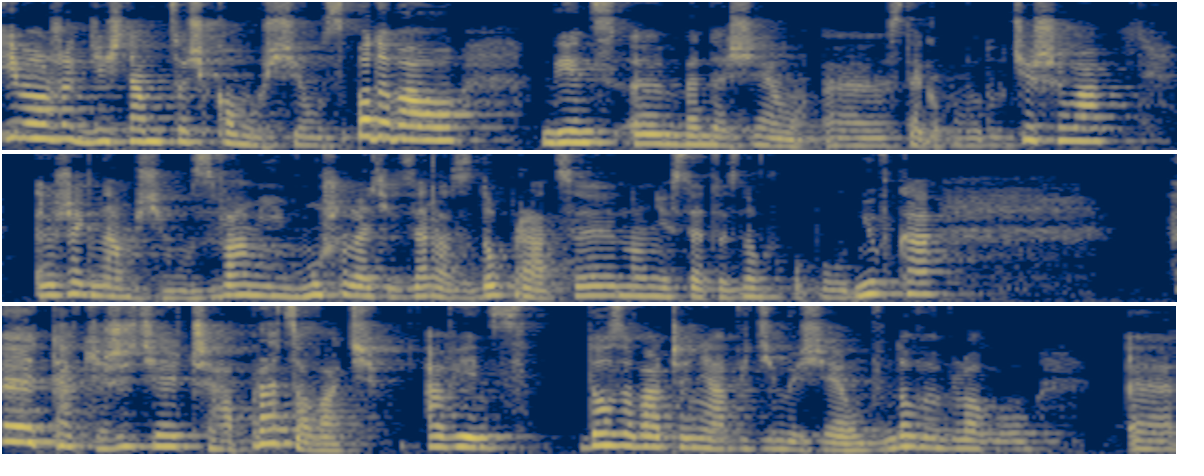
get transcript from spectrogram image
i może gdzieś tam coś komuś się spodobało, więc e, będę się e, z tego powodu cieszyła. Żegnam się z Wami, muszę lecieć zaraz do pracy, no niestety znowu popołudniówka. E, Takie życie, trzeba pracować. A więc do zobaczenia, widzimy się w nowym vlogu. E,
